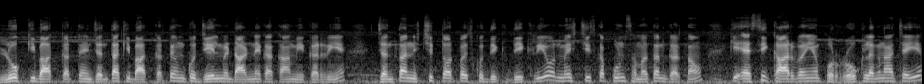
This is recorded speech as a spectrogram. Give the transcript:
लोग की बात करते हैं, जनता की बात करते हैं, उनको जेल में डालने का काम ये कर रही है। जनता निश्चित तौर पर इसको देख देख रही है और मैं इस चीज़ का पूर्ण समर्थन करता हूँ कि ऐसी कार्रवाइयों पर रोक लगना चाहिए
